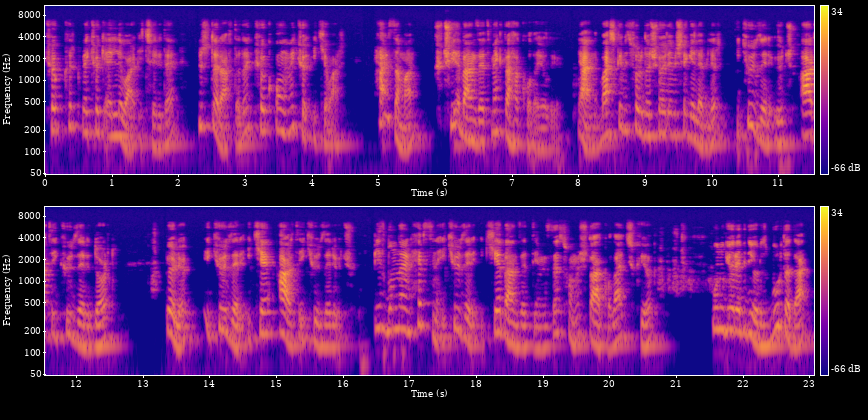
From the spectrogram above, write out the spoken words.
kök 40 ve kök 50 var içeride. Üst tarafta da kök 10 ve kök 2 var. Her zaman küçüğe benzetmek daha kolay oluyor. Yani başka bir soruda şöyle bir şey gelebilir. 2 üzeri 3 artı 2 üzeri 4 bölü 2 üzeri 2 artı 2 üzeri 3. Biz bunların hepsini 2 üzeri 2'ye benzettiğimizde sonuç daha kolay çıkıyor. Bunu görebiliyoruz. Burada da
